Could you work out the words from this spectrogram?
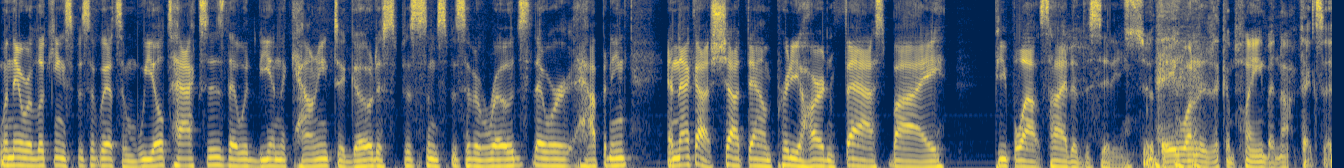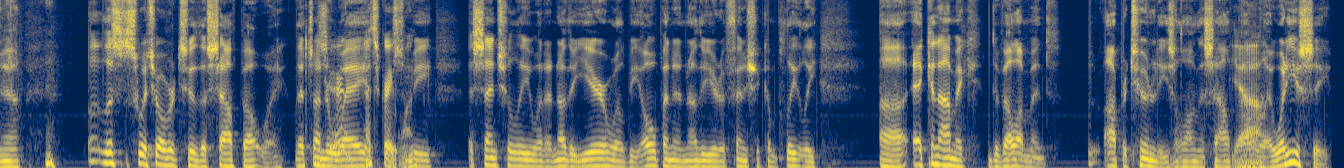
when they were looking specifically at some wheel taxes that would be in the county to go to sp- some specific roads that were happening, and that got shut down pretty hard and fast by people outside of the city. So they wanted to complain but not fix it. Yeah. Let's switch over to the South Beltway. That's underway. Sure. That's it's great one. To be essentially what another year will be open, another year to finish it completely. Uh, economic development opportunities along the South yeah. Beltway. What do you see?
